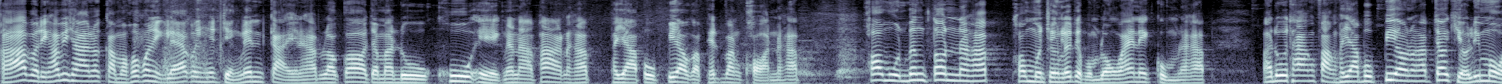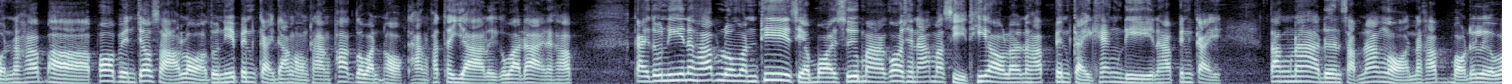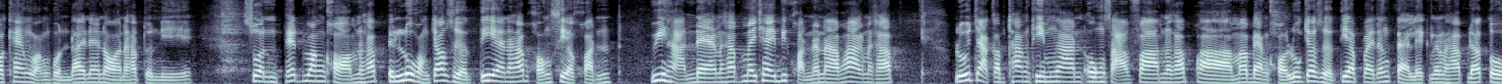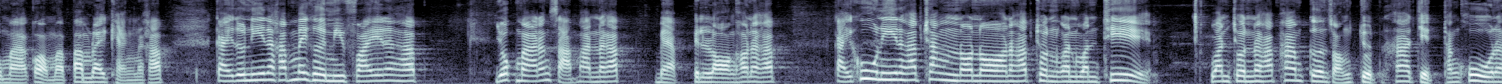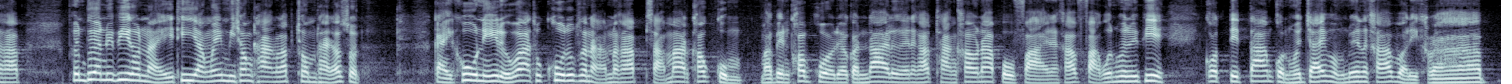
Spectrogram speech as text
ครับสวัสดีครับพี่ชายเรากลับมาพบกันอีกแล้วก็เฮียเจ๋งเล่นไก่นะครับ เราก็จะมาดูคู่เอกนานาภาคนะครับพญาปูเปี้ยวกับเพชรวังขอนนะครับ ข้อมูลเบื้องต้นนะครับ ข้อมูลเชิงลึกเดี๋ยวผมลงไว้ให้ในกลุ่มนะครับ มาดูทางฝั่งพญาปูเปี้ยวนะครับ เจ้าเขียวรีโมทนะครับอ่าพ่อเป็นเจ้าสาวหล่อตัวนี้เป็นไก่ดังของทางภาคตะวันออกทางพัทยาเลยก็ว่าได้นะครับ ไก่ตัวนี้นะครับรวมวันที่เสียบอยซื้อมาก็ชนะมาสี่เที่ยวแล้วนะครับ เป็นไก่แข้งดีนะครับ เป็นไก่ ตั้งหน้าเดินสับหน้าหงอนนะครับ บอกได้เลยว่าแข้งหวังผลได้แน่นอนนะครับ ตัวนี้ ส่วนเพชรวังขอมนะครับ เป็นลูกของเจ้าเสือเตี้ยนะครับ ของเสียขวัญวิหารแดงนะครับ ไม่ใช่พี่ขวัญนานาภาคนะครับ รู้จักกับทางทีมงานองศาฟาร์มนะครับามาแบ่งขอลูกเจ้าเสือเตี้ยไปตั้งแต่เล็กแล้วนะครับ แล้วโตมาก็ออกมาปั้มไล่แข่งนะครับ ไก่ตัวนี้นะครับไม่เคยมีไฟนะครับ ยกมาทั้ง 3 อันนะครับ แบบเป็นรองเขานะครับ ไก่คู่นี้นะครับ ช่างนอนอนะครับ ชนกันวันที่ วันชนนะครับ ห้ามเกิน 2.57 ทั้งคู่นะครับ เพื่อนๆ พี่ๆ คนไหนที่ยังไม่มีช่องทางรับชมถ่ายทอดสด ไก่คู่นี้หรือว่าทุกคู่ทุกสนามนะครับ สามารถเข้ากลุ่มมาเป็นครอบครัวเดียวกันได้เลยนะครับ ทางเข้าหน้าโปรไฟล์นะครับ ฝากเพื่อนๆ พี่ๆ กดติดตามกดหัวใจผมด้วยนะครับสวัสดีครับ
